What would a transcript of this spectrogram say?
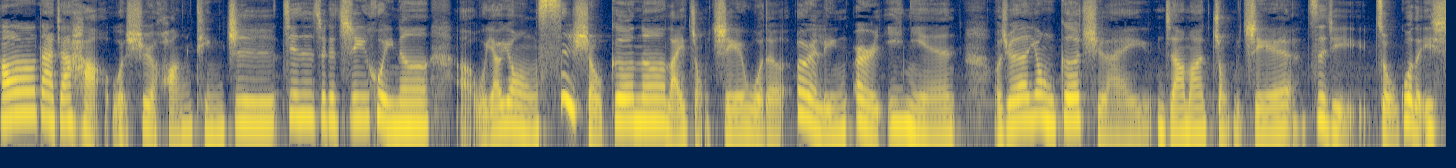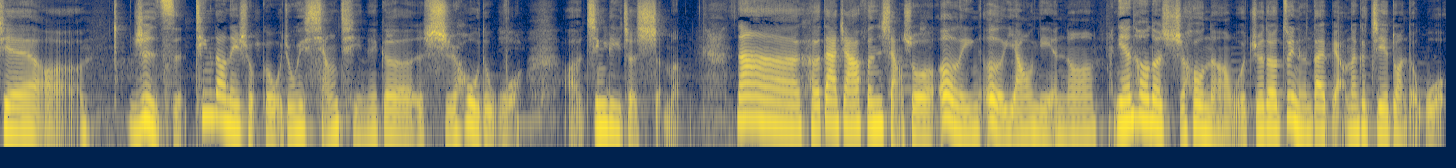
Hello，大家好，我是黄庭之。借着这个机会呢，呃，我要用四首歌呢来总结我的二零二一年。我觉得用歌曲来，你知道吗？总结自己走过的一些呃日子，听到那首歌，我就会想起那个时候的我，呃，经历着什么。那和大家分享说，二零二幺年呢年头的时候呢，我觉得最能代表那个阶段的我，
